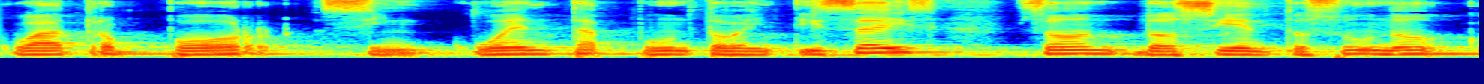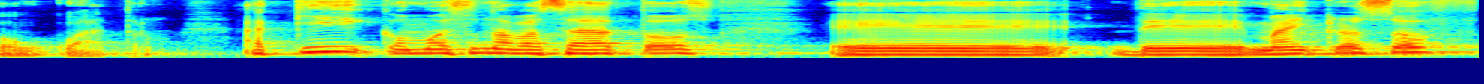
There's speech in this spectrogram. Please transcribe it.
4 por 50.26 son 201,4. Aquí, como es una base de datos eh, de Microsoft,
